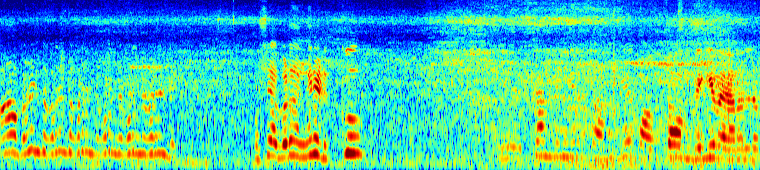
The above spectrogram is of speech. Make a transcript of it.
ആ ഇവിടെ ഉണ്ട് ഇവിടെ ഉണ്ട് ഇവിടെ ഉണ്ട് ഇവിടെ ഉണ്ട് ഇവിടെ ഉണ്ട് ഇവിടെ ഉണ്ട് പക്ഷെ ഇവിടെ എങ്ങനെ എടുക്കൂ? എടുക്കാൻ വേണമല്ലോ.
